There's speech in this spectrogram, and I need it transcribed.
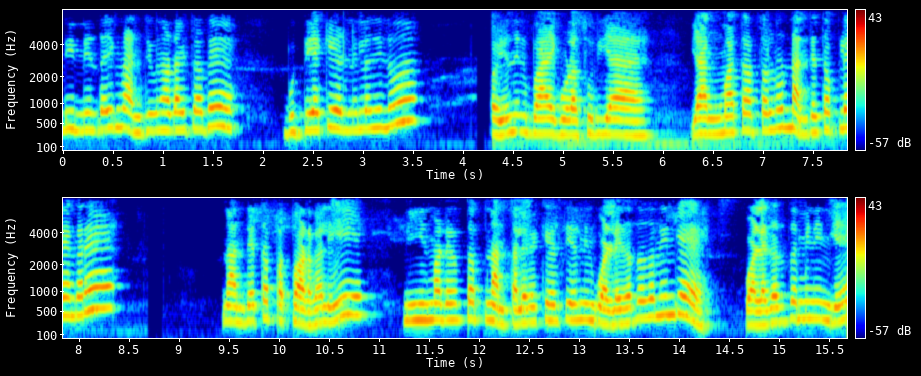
ನಿನ್ನಿಂದ ಈಗ ನನ್ನ ಜೀವನ ಹಾಳಾಯ್ತದೆ ಬುದ್ಧಿ ಯಾಕೆ ಹೇಳಿಲ್ಲ ನೀನು. ಅಯ್ಯೋ ನಿನ್ನ ಬಾಯಿಗುಳ ಸೂರ್ಯ? ಹೆಂಗ್ ಮಾತಾಡ್ತಾಳ ನೋಡಿ, ನಂದೇ ತಪ್ಪಲೆ ಹಂಗಾರೆ ನಂದೇ ತಪ್ಪ ತೊಡಗಲಿ. ನೀನು ಮಾಡಿರೋ ತಪ್ಪು ನನ್ನ ತಲೆಗೆ ಕೇಳ್ತೀಯ, ನಿನ್ಗೆ ಒಳ್ಳೇದದ ನಿನಗೆ? ಒಳ್ಳೇದದಮ್ಮಿ ನಿನಗೆ?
